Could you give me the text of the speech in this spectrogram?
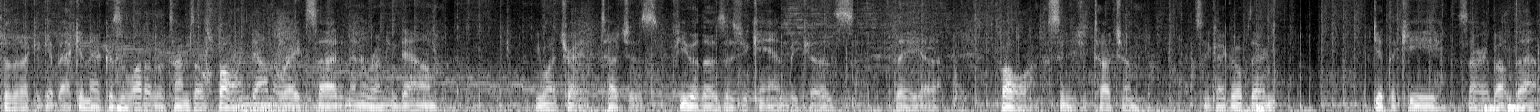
so that I could get back in there because a lot of the times I was falling down the right side and then running down. You want to try to touch as few of those as you can because they uh, fall as soon as you touch them. So you gotta go up there and get the key. Sorry about that.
